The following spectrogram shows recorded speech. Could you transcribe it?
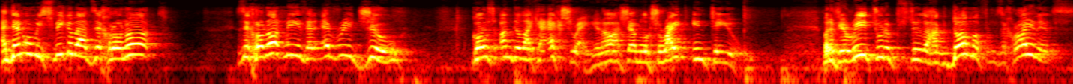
And then when we speak about Zichronot, Zichronot means that every Jew goes under like an X-ray. You know, Hashem looks right into you. But if you read through the through the Hagdoma from Zichronis,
